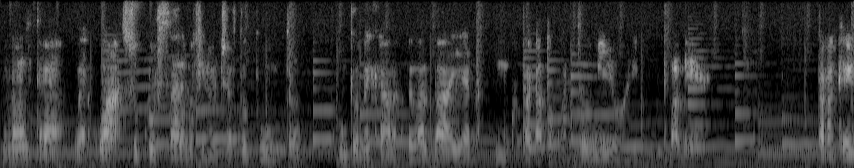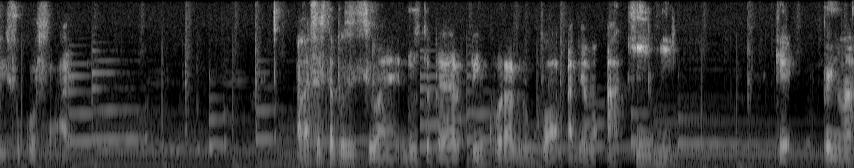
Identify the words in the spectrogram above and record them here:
un'altra beh, qua succursale ma fino a un certo punto. Un po' meccano che va al Bayern comunque pagato 42 milioni va bene. Però anche lì succursale. Alla sesta posizione giusto per rincuorarne un po' abbiamo Hakimi che prima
